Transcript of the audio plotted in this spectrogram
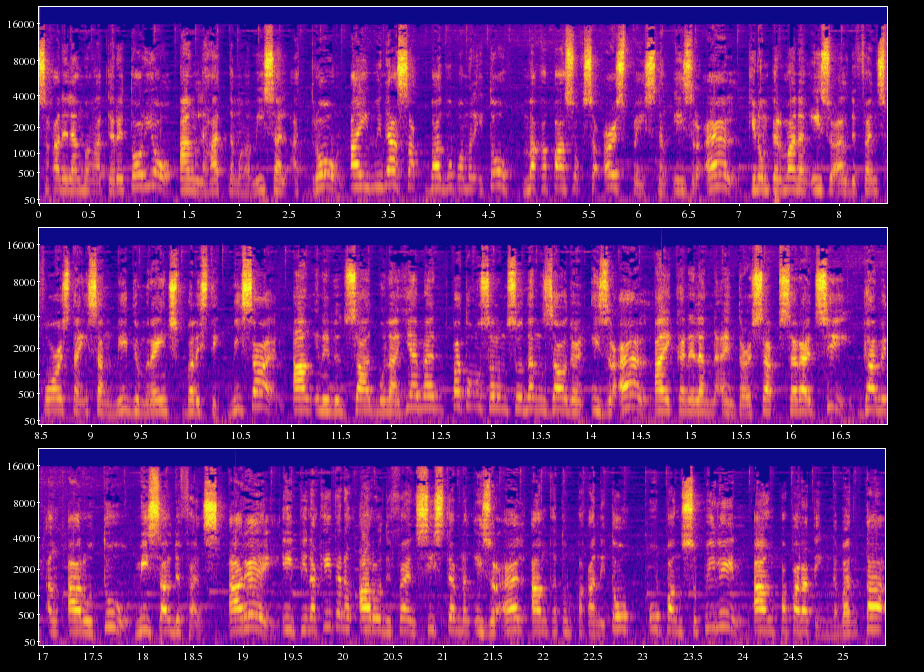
sa kanilang mga teritoryo. Ang lahat ng mga missile at drone ay winasak bago pa man ito makapasok sa airspace ng Israel. Kinumpirma ng Israel Defense Force na isang medium-range ballistic missile ang inilunsad mula Yemen patungo sa lungsod ng southern Israel ay kanilang na-intercept sa Red Sea gamit ang Arrow 2 missile defense array. Ipinakita ng Arrow defense system ng Israel ang katumpakan nito upang supilin ang paparating na banta.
